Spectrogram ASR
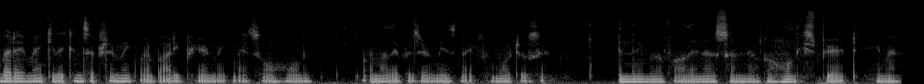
By thy immaculate conception, make my body pure and make my soul holy. My Mother, preserve me this night from mortal sin. In the name of the Father, and of the Son, and of the Holy Spirit. Amen.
